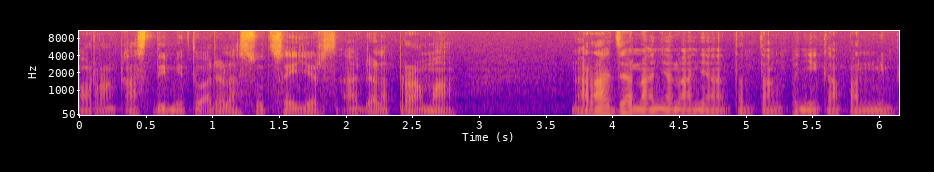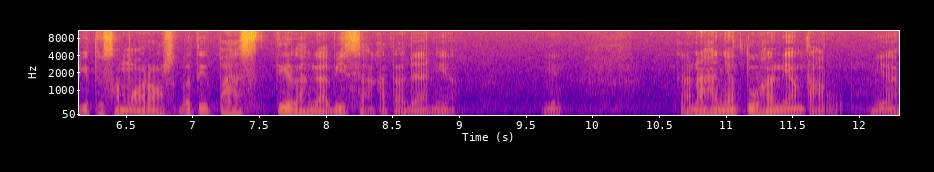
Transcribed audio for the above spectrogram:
orang kasdim itu adalah soothsayers adalah prama. Nah raja nanya-nanya tentang penyikapan mimpi itu sama orang seperti pastilah nggak bisa kata Daniel. Ya. Karena hanya Tuhan yang tahu. ya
